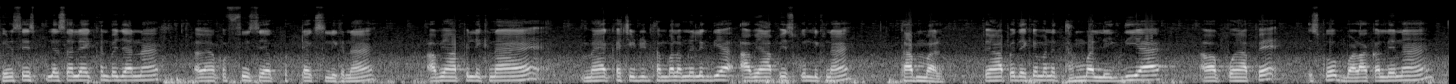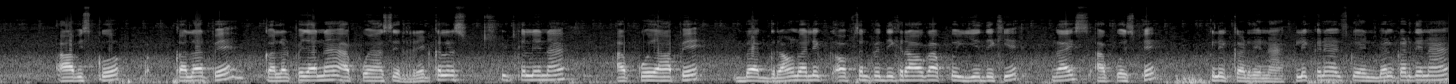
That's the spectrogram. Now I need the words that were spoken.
फिर से इस प्लस वाले आइकन पे जाना है। अब यहाँ पर फिर से आपको टेक्स्ट लिखना है। अब यहाँ पे लिखना है मैक एच थम्बल हमने लिख दिया। अब यहाँ पे इसको लिखना है थम्बल तो यहाँ पे देखिए मैंने थम्बल लिख दिया है। अब आपको यहाँ पे इसको बड़ा कर लेना है। आप इसको कलर पे कलर पे जाना है, आपको यहाँ से रेड कलर स्विच कर लेना है। आपको यहाँ पे बैकग्राउंड वाले ऑप्शन पे दिख रहा होगा। आपको ये देखिए गाइस आपको इस पर क्लिक कर देना है। क्लिक करना है इसको इनबेल कर देना है।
